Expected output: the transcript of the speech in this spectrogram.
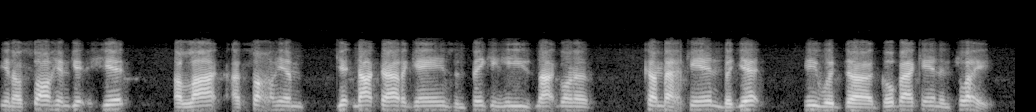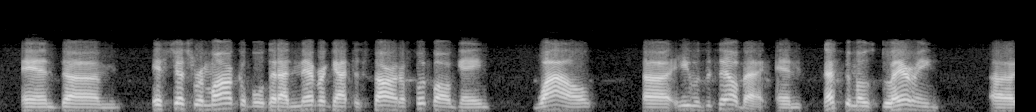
you know, saw him get hit a lot. I saw him get knocked out of games and thinking he's not going to come back in, but yet he would uh, go back in and play. And um, it's just remarkable that I never got to start a football game while uh, he was a tailback, and that's the most glaring uh,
